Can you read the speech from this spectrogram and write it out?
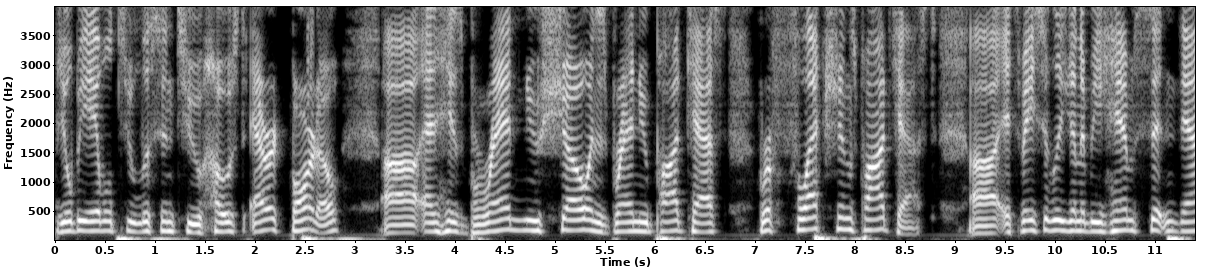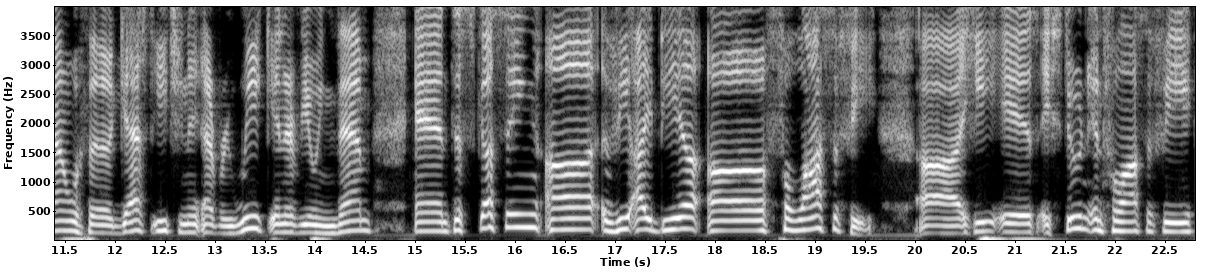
you'll be able to listen to host Eric Bardo uh, and his brand new show and his brand new podcast, Reflections Podcast. Uh, it's basically going to be him sitting down with a guest each and every week, interviewing them and discussing uh, the idea of philosophy. Uh, he is a student in philosophy.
